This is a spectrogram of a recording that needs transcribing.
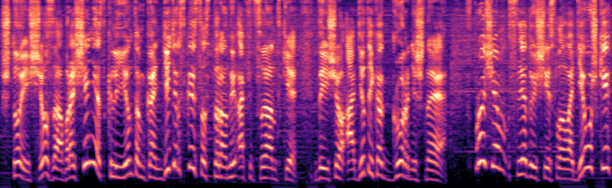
Что еще за обращение с клиентом кондитерской со стороны официантки, да еще одетый как горничная. Впрочем, следующие слова девушки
